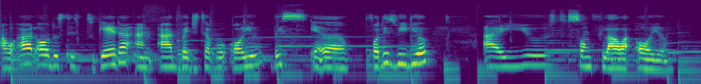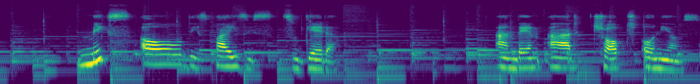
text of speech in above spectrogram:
I'll add all those things together and add vegetable oil. This uh, for this video, I used sunflower oil. Mix all the spices together and then add chopped onions.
